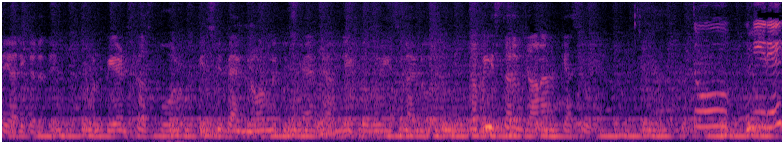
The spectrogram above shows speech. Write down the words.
तैयारी कर रहे थे? और पेरेंट्स का सपोर्ट किसी बैकग्राउंड में कुछ है फैमिली को इस बैकग्राउंड तभी इस तरफ़ जाना है कैसे होगा? तो मेरे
